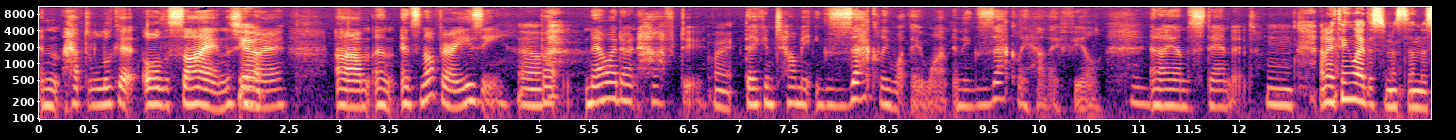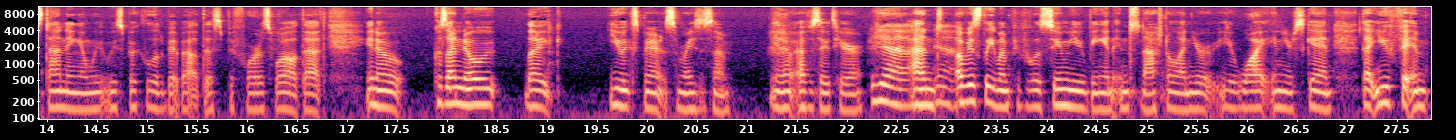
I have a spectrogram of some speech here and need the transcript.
and have to look at all the signs. You Yeah. know, um, and it's not very easy. Yeah. But now I don't have to. Right. They can tell me exactly what they want and exactly how they feel, Mm. and I understand it. Mm. And I think like this misunderstanding, and we, we spoke a little bit about this before as well, that, you know, because I know like you experienced some racism, you know, episode here. Yeah. And yeah. obviously, when people assume you being an international and you're you're white in your skin, that you fit in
